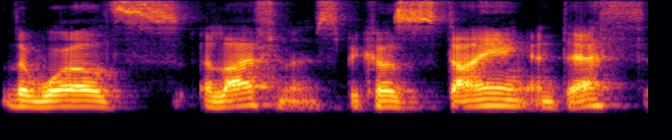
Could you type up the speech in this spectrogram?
the world's aliveness because dying and death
